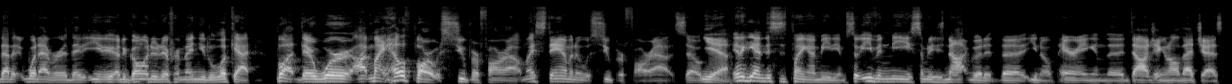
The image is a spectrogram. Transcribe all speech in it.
that, whatever, that you had to go into a different menu to look at. But there were, uh, my health bar was super far out. My stamina was super far out. So, Yeah. and again, this is playing on medium. So even me, somebody who's not good at the, you know, parrying and the dodging and all that jazz,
